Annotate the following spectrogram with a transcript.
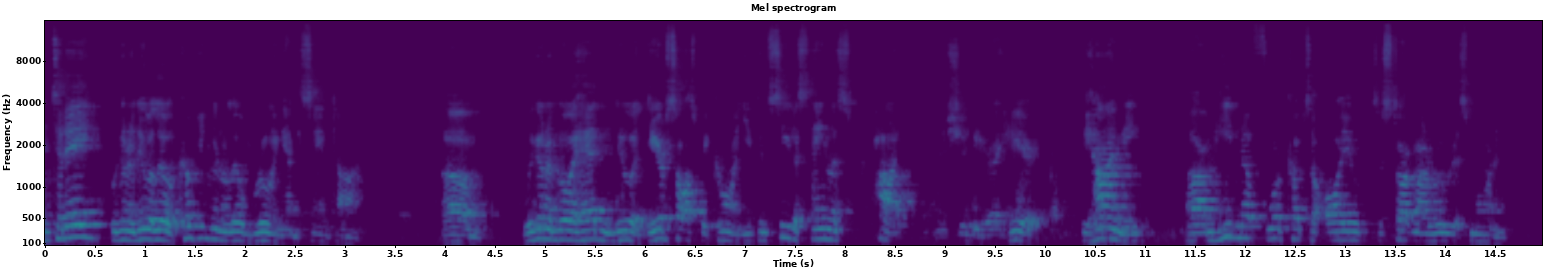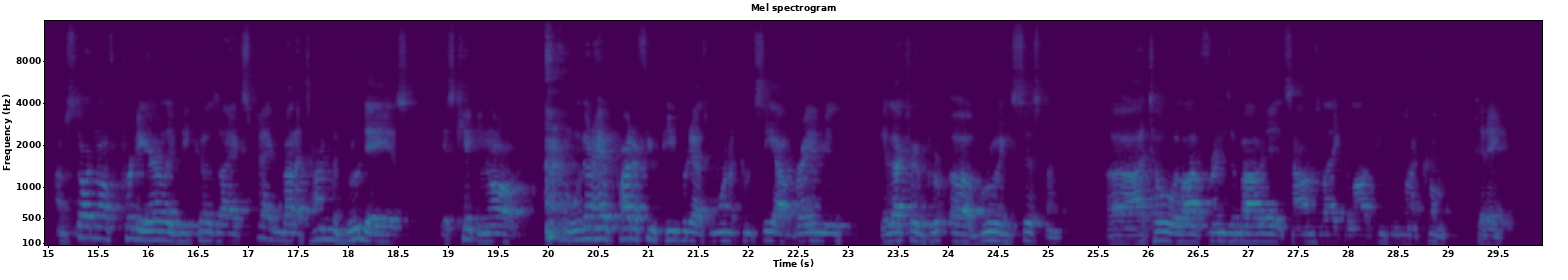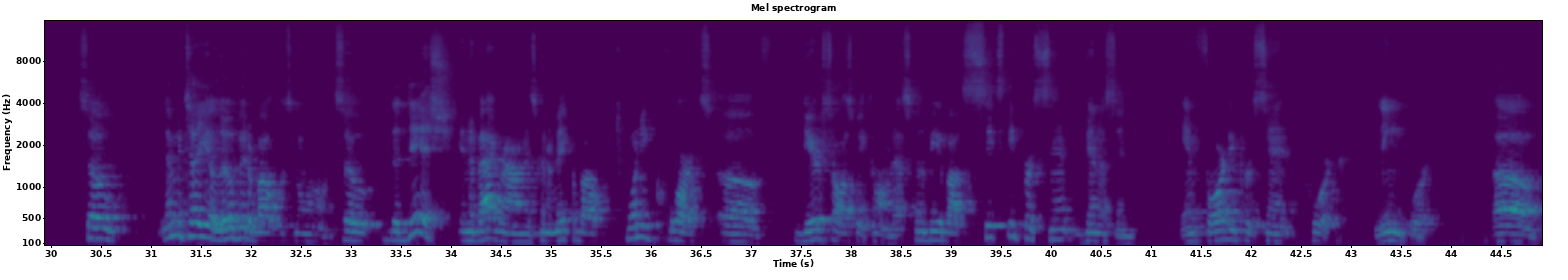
And today we're going to do a little cooking and a little brewing at the same time. Um, we're going to go ahead and do a deer sauce piquante. You can see the stainless pot, it should be right here, behind me. I'm heating up four cups of oil to start my roux this morning. I'm starting off pretty early because I expect by the time the brew day is, is kicking off, we're going to have quite a few people that want to come see our brand new electric uh, brewing system. Uh, I told a lot of friends about it. It sounds like a lot of people want to come today. So let me tell you a little bit about what's going on. So the dish in the background is going to make about 20 quarts of deer sauce piquante. That's going to be about 60% venison and 40% pork, lean pork. Uh,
